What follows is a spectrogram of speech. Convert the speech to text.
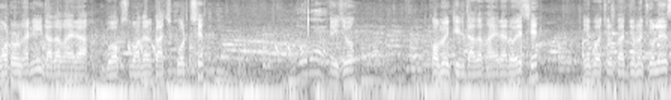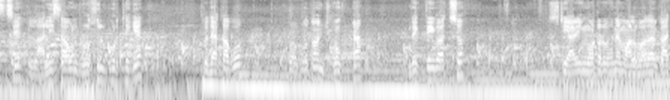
মোটর ভ্যানেই দাদা ভাইরা বক্স বাঁধার কাজ করছে। এই যে কমিটির দাদা ভাইরা রয়েছে এবছরকার জন্য চলে এসছে লালি সাউন্ড রসুলপুর থেকে। তো দেখাবো সর্বপ্রথম ঝোঁকটা, দেখতেই পাচ্ছ। স্টিয়ারিং মোটর ভ্যানে মাল বাঁধার কাজ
